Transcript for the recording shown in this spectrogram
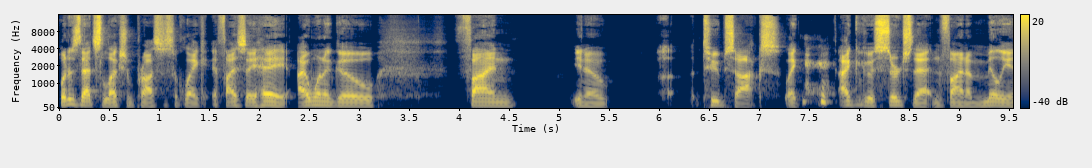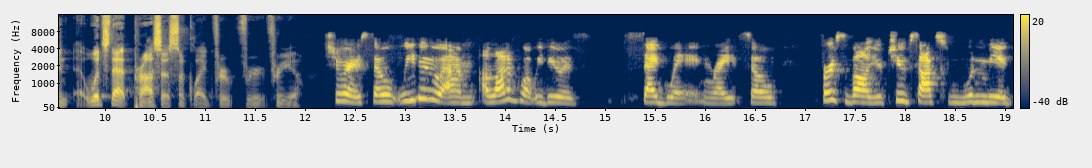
what does that selection process look like? If I say, "Hey, I want to go find," you know, tube socks. Like I could go search that and find a million. What's that process look like for for for you? Sure. So we do um, a lot of what we do is segueing, right? So first of all, your tube socks wouldn't be a,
